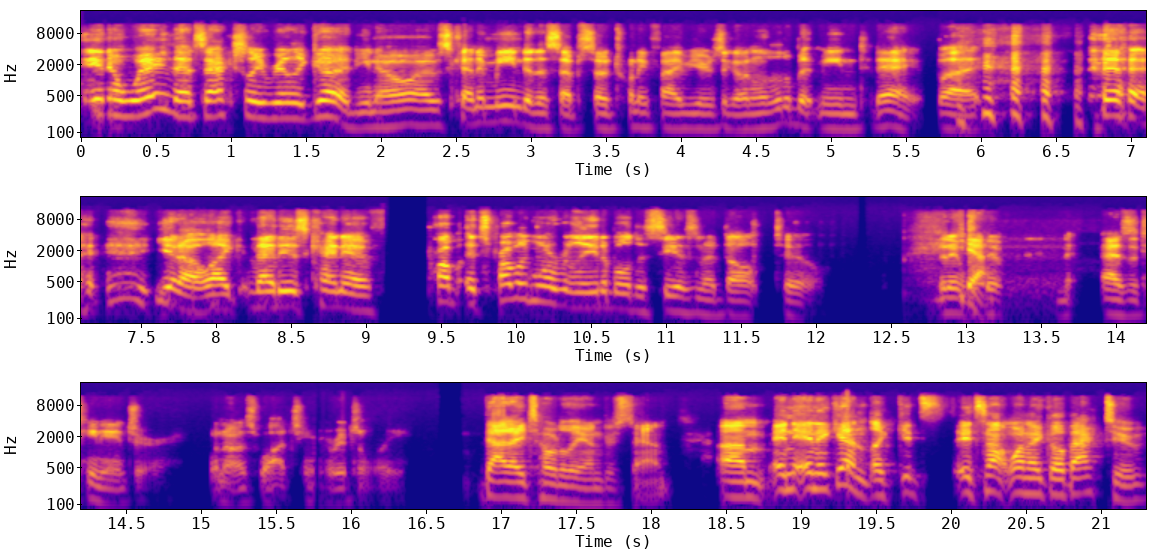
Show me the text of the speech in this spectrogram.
in a way, that's actually really good. You know, I was kind of mean to this episode 25 years ago, and a little bit mean today, but you know, like that is kind of prob- It's probably more relatable to see as an adult too, than it Yeah. would have as a teenager when I was watching originally. that I totally understand. Um, and and again, like it's it's not one I go back to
